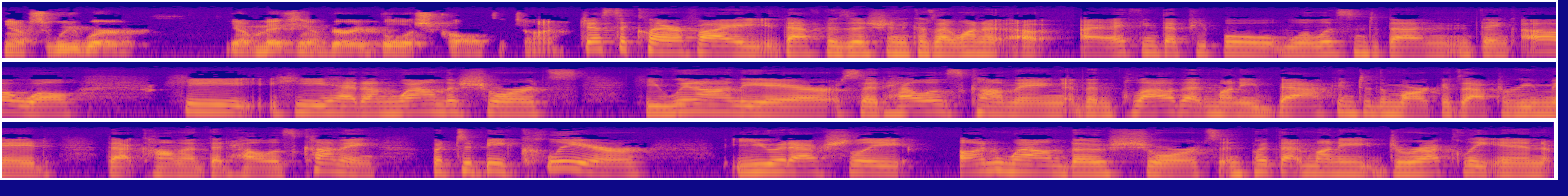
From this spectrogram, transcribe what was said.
You know, so we were, you know, making a very bullish call at the time. Just to clarify that position, because I want to, I think that people will listen to that and think, oh, well, he he had unwound the shorts he went on the air, said hell is coming, then plowed that money back into the markets after he made that comment that hell is coming. But to be clear, you had actually unwound those shorts and put that money directly in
